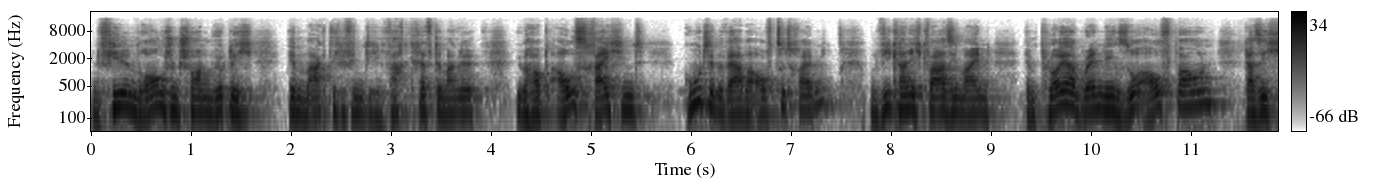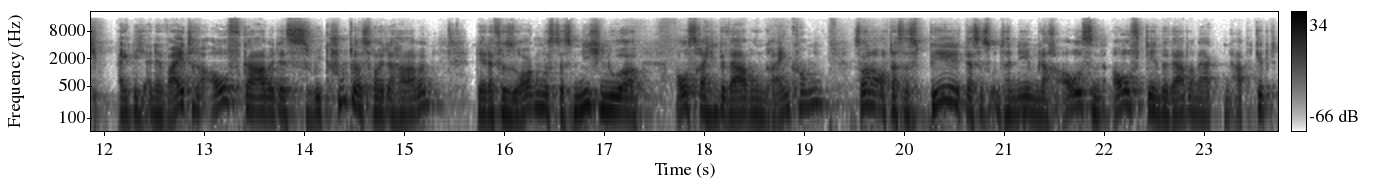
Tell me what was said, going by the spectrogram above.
in vielen Branchen schon wirklich im Markt sich befindlichen Fachkräftemangel überhaupt ausreichend gute Bewerber aufzutreiben? Und wie kann ich quasi mein Employer Branding so aufbauen, dass ich eigentlich eine weitere Aufgabe des Recruiters heute habe, der dafür sorgen muss, dass nicht nur ausreichend Bewerbungen reinkommen, sondern auch, dass das Bild, das das Unternehmen nach außen auf den Bewerbermärkten abgibt,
